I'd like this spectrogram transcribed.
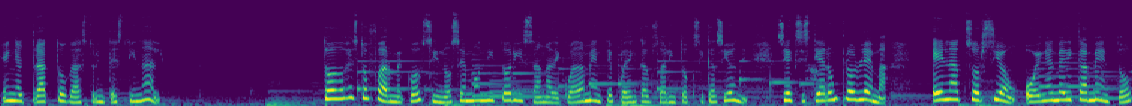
en el tracto gastrointestinal. Todos estos fármacos, si no se monitorizan adecuadamente, pueden causar intoxicaciones. Si existiera un problema en la absorción o en el medicamento,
